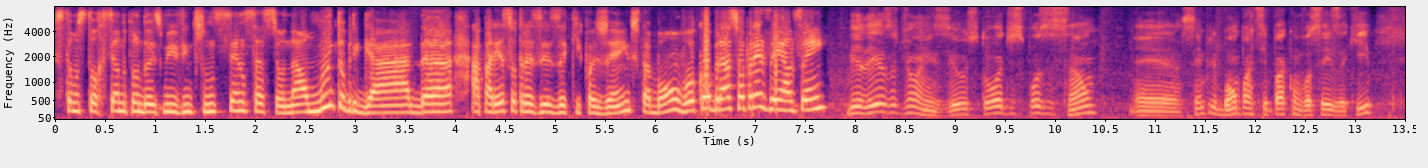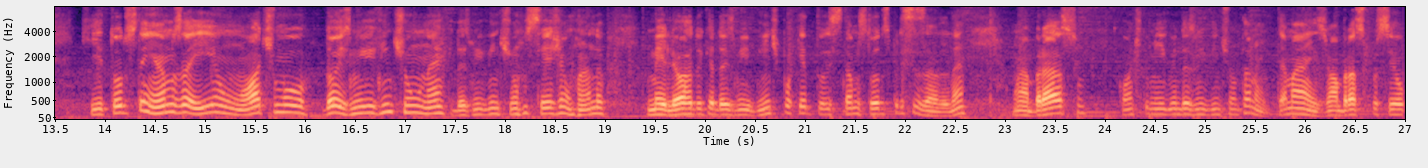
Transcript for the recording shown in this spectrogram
Estamos torcendo para um 2021 sensacional. Muito obrigada. Apareça outras vezes aqui com a gente, tá bom? Vou cobrar sua presença, hein? Beleza, Jones. Eu estou à disposição. É sempre bom participar com vocês aqui. Que todos tenhamos aí um ótimo 2021, né? Que 2021 seja um ano melhor do que 2020, porque estamos todos precisando, né? Um abraço Conte comigo em 2021 também. Até mais. Um abraço pro seu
